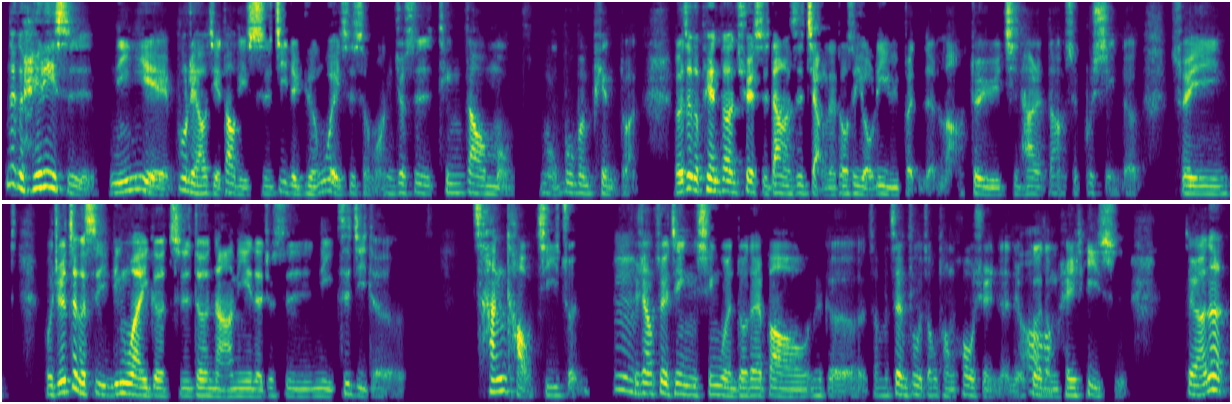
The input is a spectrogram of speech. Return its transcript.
那个黑历史你也不了解到底实际的原委是什么，你就是听到某某部分片段，而这个片段确实当然是讲的都是有利于本人嘛，对于其他人当然是不行的。所以我觉得这个是另外一个值得拿捏的，就是你自己的参考基准。嗯，就像最近新闻都在报那个什么正副总统候选人有各种黑历史。哦对啊，那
